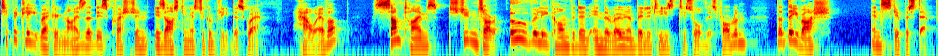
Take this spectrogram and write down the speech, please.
typically recognize that this question is asking us to complete the square. However, sometimes students are overly confident in their own abilities to solve this problem that they rush and skip a step.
